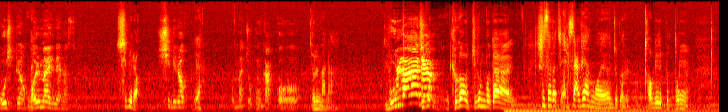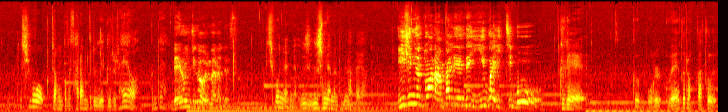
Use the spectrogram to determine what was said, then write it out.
50평? 네. 얼마에 내놨어? 11억. 11억? 예. 엄마 조금 깎고 얼마나? 몰라 지금 그거 지금보다 시세가 제일 싸게 한 거예요, 지금. 거기 보통 15억 정도 사람들이 얘기를 해요. 근데 내놓은 지가 얼마나 됐어? 15년, 20년은 됐나 봐요. 20년 동안 안 팔리는데 이유가 있지 뭐. 그게 그 뭘 왜 그럴까 그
